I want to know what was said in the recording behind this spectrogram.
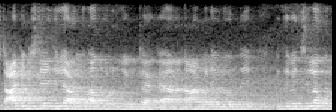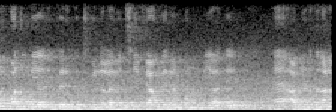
ஸ்டார்டிங் ஸ்டேஜில் அவங்க தான் கொண்டு போய் விட்டாங்க. ஆனால் நான் நடைவில் வந்து இது வச்சுலாம் ஒன்றும் பண்ண முடியாது. தெருக்குத்து ஃபீல்டெல்லாம் வச்சு ஃபேமிலி ரன் பண்ண முடியாது. அப்படின்றதுனால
